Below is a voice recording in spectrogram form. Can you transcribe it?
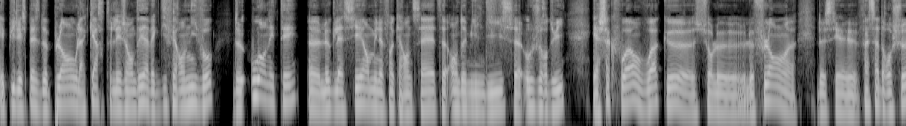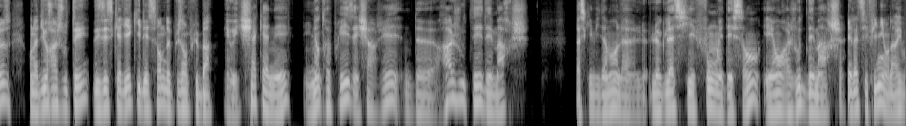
et puis l'espèce de plan ou la carte légendée avec différents niveaux de où en était euh, le glacier en 1947, en 2010, euh, aujourd'hui. Et à chaque fois, on voit que sur le, le, flanc de ces façades rocheuses, on a dû rajouter des escaliers qui descendent de plus en plus bas. Et oui, chaque année, une entreprise est chargée de rajouter des marches parce qu'évidemment le, glacier fond et descend et on rajoute des marches. Et là c'est fini, on arrive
